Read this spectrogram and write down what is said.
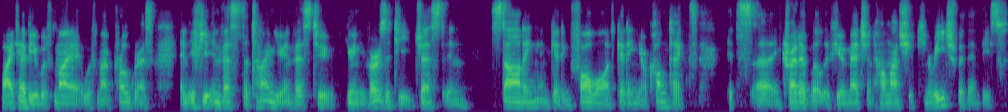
quite happy with my with my progress. And if you invest the time you invest to university just in starting and getting forward, getting your contacts, it's uh, incredible if you imagine how much you can reach within these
